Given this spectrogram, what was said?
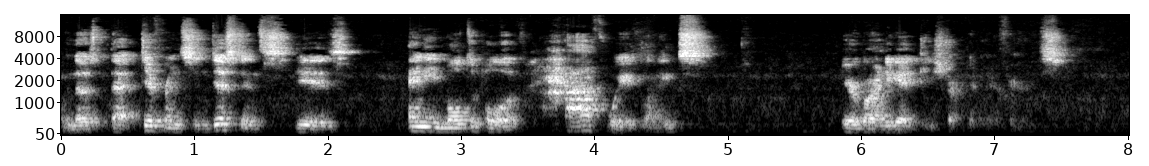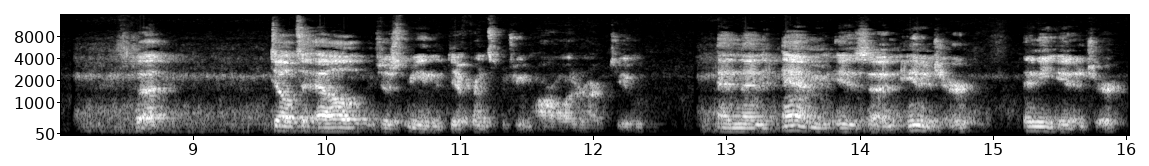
when those that difference in distance is any multiple of half wavelengths, you're going to get destructive interference. So delta L would just mean the difference between R1 and R2 and then m is an integer, any integer,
